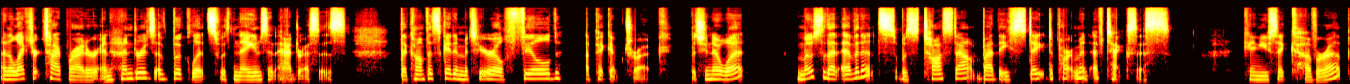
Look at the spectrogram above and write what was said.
an electric typewriter, and hundreds of booklets with names and addresses. The confiscated material filled a pickup truck. But you know what? Most of that evidence was tossed out by the State Department of Texas. Can you say cover up?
